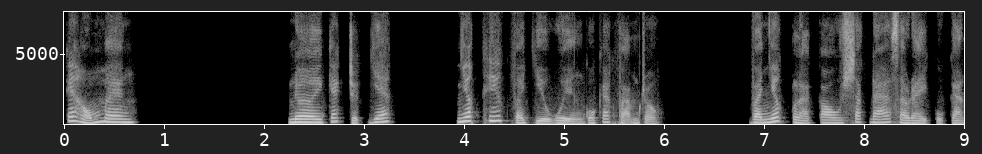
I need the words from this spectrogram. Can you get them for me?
Cái hỗn mang, nơi các trực giác nhất thiết phải chịu quyền của các phạm trù. Và nhất là câu sắc đá sau đây của Canh.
